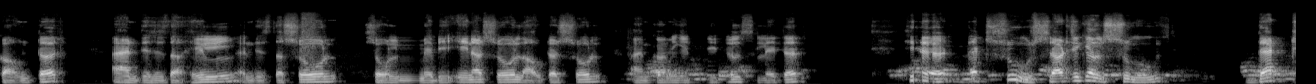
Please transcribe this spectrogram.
counter, and this is the heel, and this is the sole. Sole may be inner sole, outer sole. I'm coming in details later. Here, that shoes, surgical shoes, that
